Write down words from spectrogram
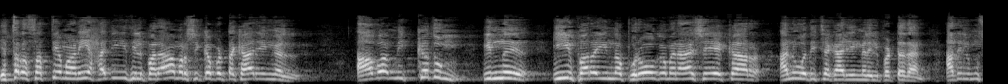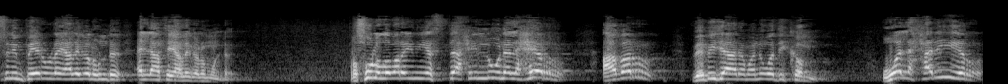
എത്ര സത്യമാണ് ഈ ഹദീസിൽ പരാമർശിക്കപ്പെട്ട കാര്യങ്ങൾ. അവ മിക്കതും ഇന്ന് ഈ പറയുന്ന പുരോഗമന ആശയക്കാർ അനുവദിച്ച കാര്യങ്ങളിൽ പെട്ടതാണ്. അതിൽ മുസ്ലിം പേരുള്ള ആളുകളുണ്ട് അല്ലാത്ത ആളുകളുമുണ്ട്. റസൂൽ പറയുന്നു അവർ വ്യഭിചാരം അനുവദിക്കും. വൽ ഹരീർ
